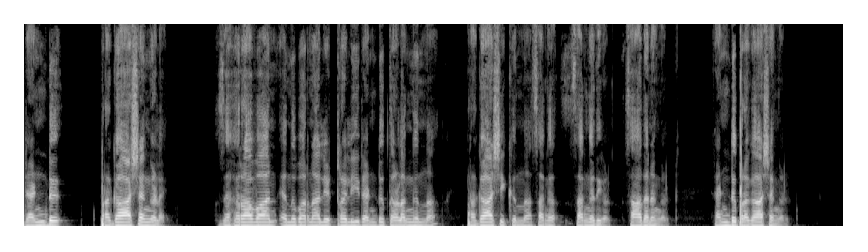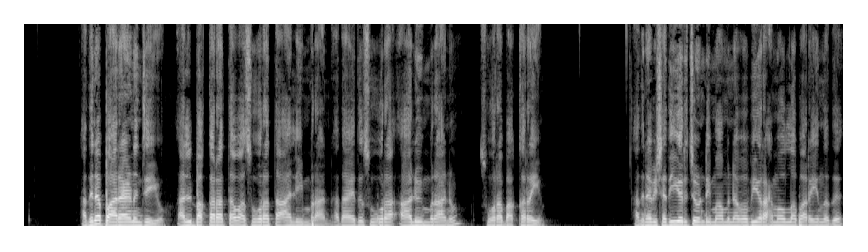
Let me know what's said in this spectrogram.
രണ്ട് പ്രകാശങ്ങളെ സഹ്റാവാൻ എന്ന് പറഞ്ഞാൽ ലിറ്ററലി രണ്ട് തിളങ്ങുന്ന പ്രകാശിക്കുന്ന സംഗ സംഗതികൾ സാധനങ്ങൾ രണ്ട് പ്രകാശങ്ങൾ. അതിനെ പാരായണം ചെയ്യൂ. അൽ ബക്കറത്ത വ സൂറത്ത് ആലി ഇമ്രാൻ. അതായത് സൂറ ആലു ഇമ്രാനും സൂറ ബക്കറയും. അതിനെ വിശദീകരിച്ചുകൊണ്ട് ഇമാം നവബി റഹ്മുള്ള പറയുന്നത്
